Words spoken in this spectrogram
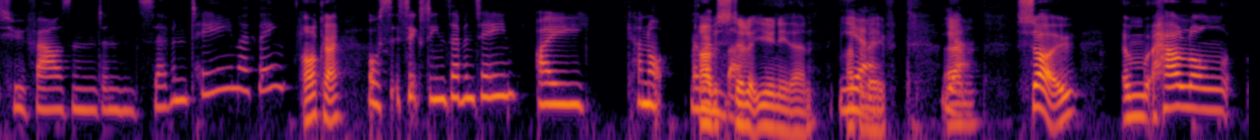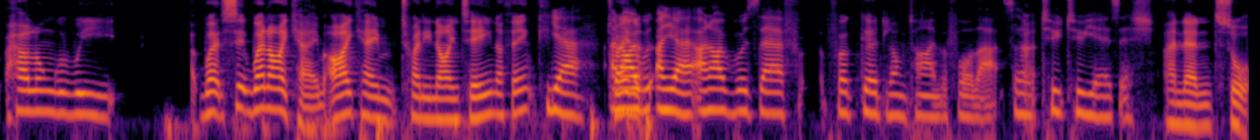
2017, I think, Okay, or s- 16, 17. I cannot remember. I was still at uni then, I Yeah. believe. Yeah. Um, so, um, how long? How long were we? When when I came, I came 2019, I think. Yeah, and I was, uh, yeah, and I was there for, for a good long time before that, so Uh, two two years ish. and then sort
